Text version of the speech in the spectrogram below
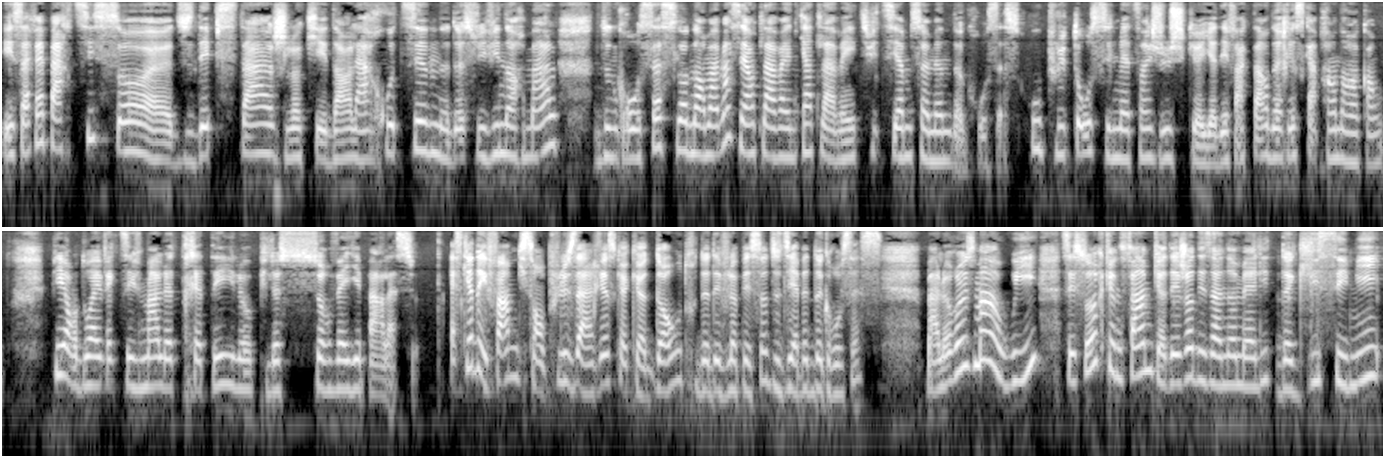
Et ça fait partie, ça, euh, du dépistage là, qui est dans la routine de suivi normal d'une grossesse. Là. Normalement, c'est entre la 24 et la 28e semaine de grossesse, ou plutôt si le médecin juge qu'il y a des facteurs de risque à prendre en compte. Puis on doit effectivement le traiter, là, puis le surveiller par la suite. Est-ce qu'il y a des femmes qui sont plus à risque que d'autres de développer ça, du diabète de grossesse? Malheureusement, oui. C'est sûr qu'une femme qui a déjà des anomalies de glycémie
